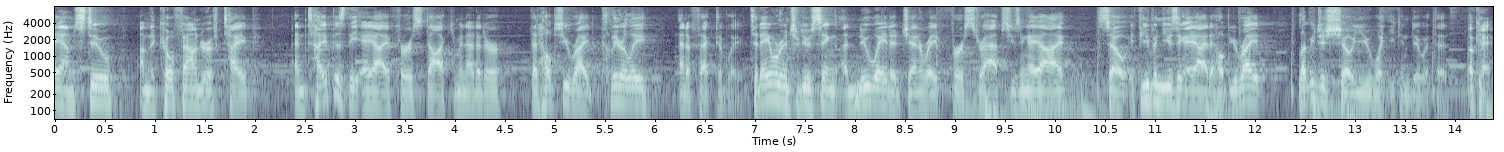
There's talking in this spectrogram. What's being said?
Hey, I'm Stu. I'm the co founder of Type, and Type is the AI first document editor that helps you write clearly and effectively. Today, we're introducing a new way to generate first drafts using AI. So, if you've been using AI to help you write, let me just show you what you can do with it. Okay,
